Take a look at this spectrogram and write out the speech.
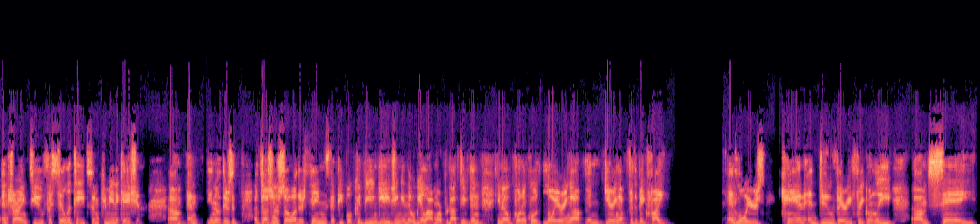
and trying to facilitate some communication. Um, and, you know, there's a, a dozen or so other things that people could be engaging in that would be a lot more productive than, you know, quote unquote, lawyering up and gearing up for the big fight. And lawyers can and do very frequently um, say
